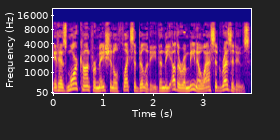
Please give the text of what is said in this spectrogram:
it has more conformational flexibility than the other amino acid residues.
